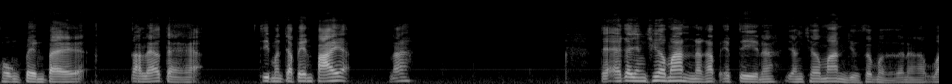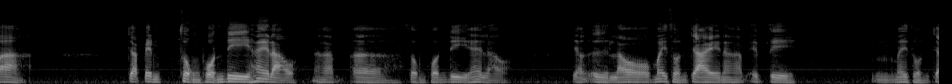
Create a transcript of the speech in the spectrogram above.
คงเป็นไปก็แล้วแต่ที่มันจะเป็นไปอะนะ แต่แอดก็ยังเชื่อมั่นนะครับเอฟตีนะยังเชื่อมั่นอยู่เสมอนะครับว่าจะเป็นส่งผลดีให้เรานะครับ เออส่งผลดีให้เรา อย่างอื่นเราไม่สนใจนะครับเอฟตีไม่สนใจ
